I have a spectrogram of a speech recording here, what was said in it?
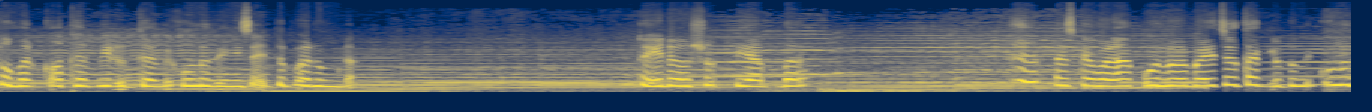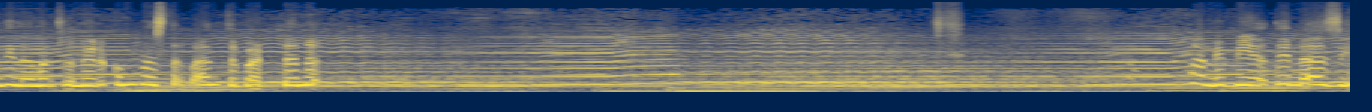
তোমার কথার বিরুদ্ধে আমি কোনোদিনই যাইতে পারুম না। তো এটাও সত্যি, আব্বা। আজকে আমার আপন বাইচা থাকলে তুমি কোনোদিন আমার জন্য এরকম প্রস্তাব আনতে পারতে না। আমি বিয়াতে নাজি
